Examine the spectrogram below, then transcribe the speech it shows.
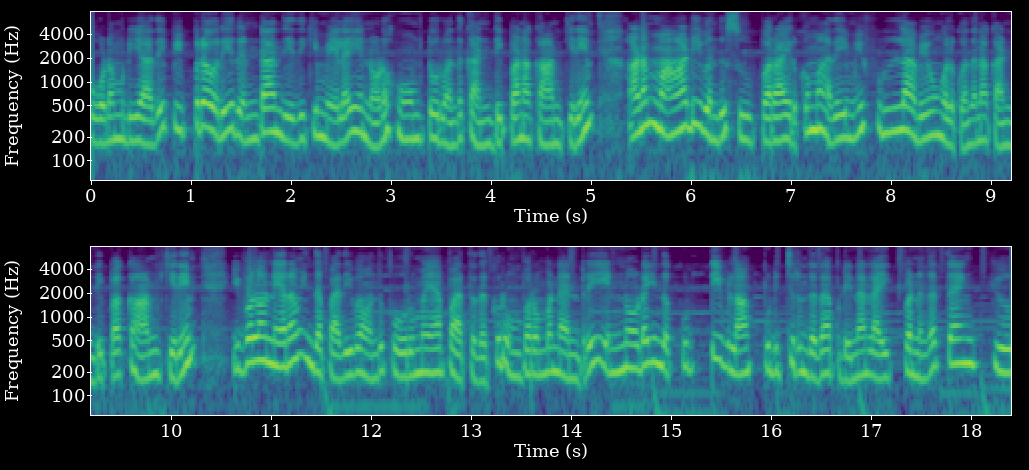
போட முடியாது. பிப்ரவரி ரெண்டாம் தேதிக்கு மேலே என்னோட ஹோம் டூர் வந்து கண்டிப்பாக நான் காமிக்கிறேன். ஆனால் மாடி வந்து சூப்பராக இருக்கும். அதையுமே ஃபுல்லாகவே உங்களுக்கு வந்து நான் கண்டிப்பாக காமிக்கிறேன். இவ்வளோ நேரம் இந்த பதிவை வந்து பொறுமையாக பார்த்ததுக்கு ரொம்ப ரொம்ப நன்றி. என்னோட இந்த குட்டி விழா பிடிச்சிருந்தது அப்படின்னா லைக் பண்ணுங்கள் தேங்க்யூ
